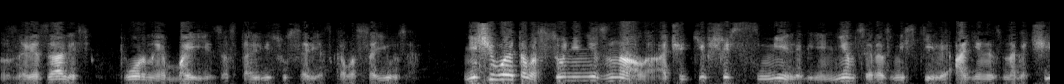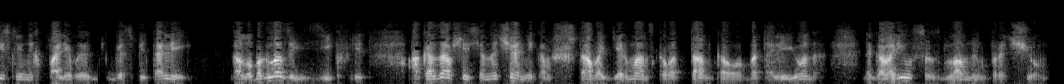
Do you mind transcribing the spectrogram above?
Завязались упорные бои за столицу Советского Союза. Ничего этого Соня не знала, очутившись в Смеле, где немцы разместили один из многочисленных полевых госпиталей. Голубоглазый Зигфрид, оказавшийся начальником штаба германского танкового батальона, договорился с главным врачом,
